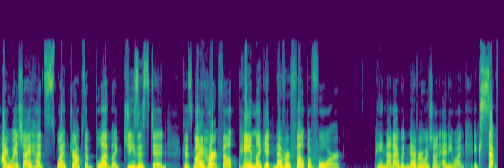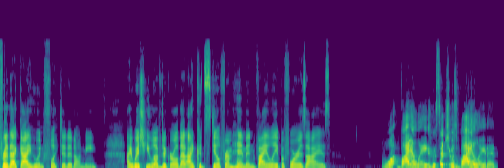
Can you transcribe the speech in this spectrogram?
I wish I had sweat drops of blood like Jesus did, because my heart felt pain like it never felt before. Pain that I would never wish on anyone except for that guy who inflicted it on me. I wish he loved a girl that I could steal from him and violate before his eyes. What violate? Who said she was violated?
